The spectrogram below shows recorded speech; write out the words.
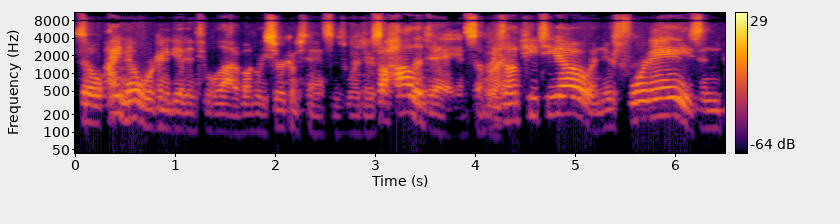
So I know we're going to get into a lot of ugly circumstances where there's a holiday and somebody's Right. on PTO and there's four days and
